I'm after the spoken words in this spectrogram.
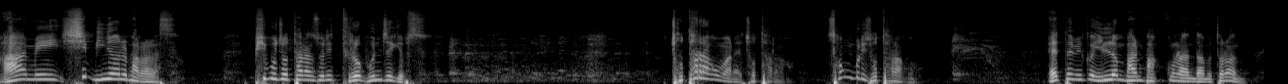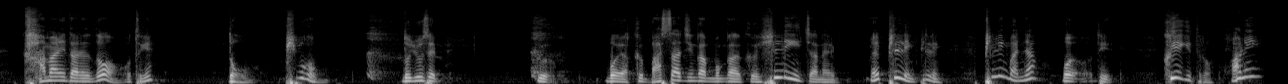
암이 12년을 바랄랐어. 피부 좋다는 소리 들어본 적이 없어. 좋다라고만 해. 좋다라고. 성분이 좋다라고. 애터미 거 1년 반 받고 난 다음부터는 가만히 다녀도 어떻게? 너 피부가 너 요새 그 뭐야 그 마사지인가 뭔가 그 힐링 있잖아요. 에? 필링 필링 필링 받냐? 뭐 어디 그 얘기 들어. 아니?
